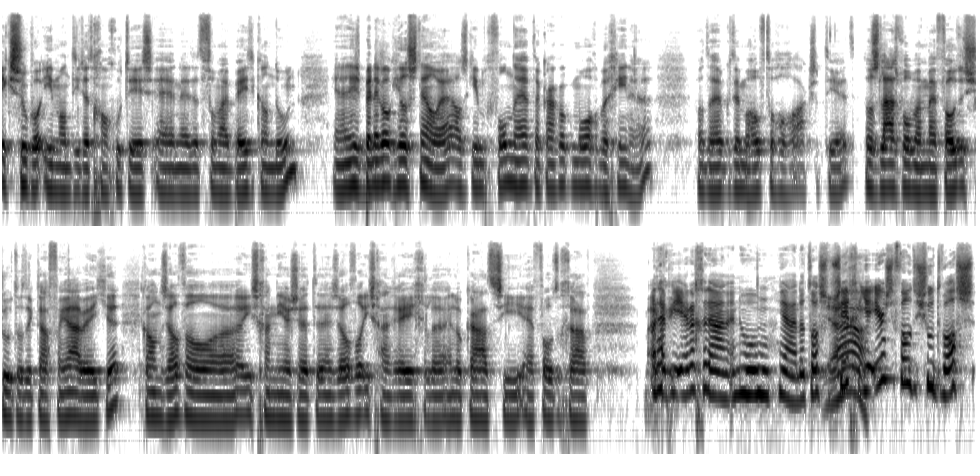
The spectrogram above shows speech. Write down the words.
Ik zoek wel iemand die dat gewoon goed is en eh, dat voor mij beter kan doen. En dan is, ben ik ook heel snel, hè. Als ik iemand gevonden heb, dan kan ik ook morgen beginnen. Want dan heb ik het in mijn hoofd toch al geaccepteerd. Dat was laatst bijvoorbeeld bij mijn fotoshoot dat ik dacht van, ja weet je, ik kan zelf wel eh, iets gaan neerzetten en zelf wel iets gaan regelen en locatie en fotograaf. Maar dat heb je eerder gedaan. En hoe, ja, dat was op zich... Je eerste fotoshoot was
